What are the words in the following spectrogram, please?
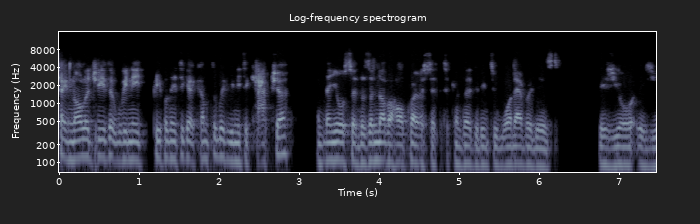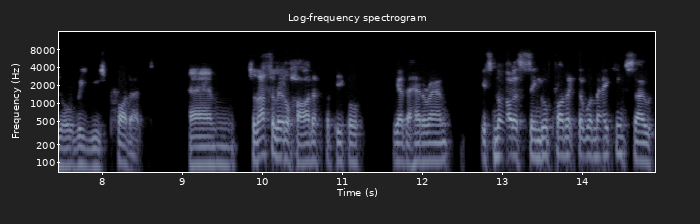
technology that we need people need to get comfortable with. You need to capture, and then you also there's another whole process to convert it into whatever it is is your is your reused product. Um, so that's a little harder for people to get their head around. It's not a single product that we're making, so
